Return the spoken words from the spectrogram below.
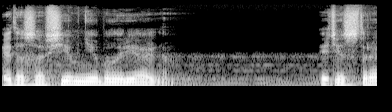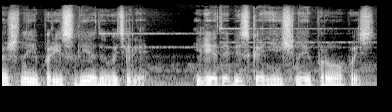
это совсем не было реальным. Эти страшные преследователи или эта бесконечная пропасть,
